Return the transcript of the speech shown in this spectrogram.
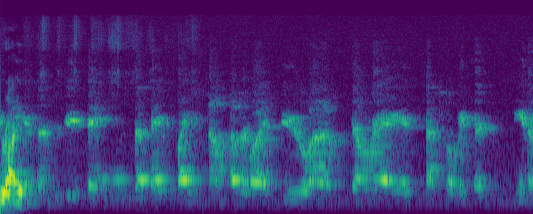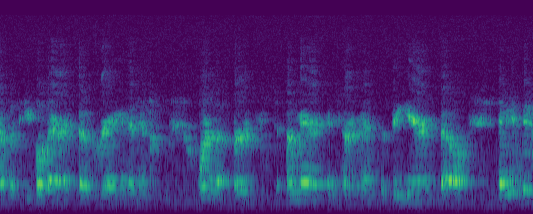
Interviews, Right. get them to do things that they might not otherwise do. Um, Delray is special because you know the people there are so great, and it's one of the first American tournaments of the year. So they, they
